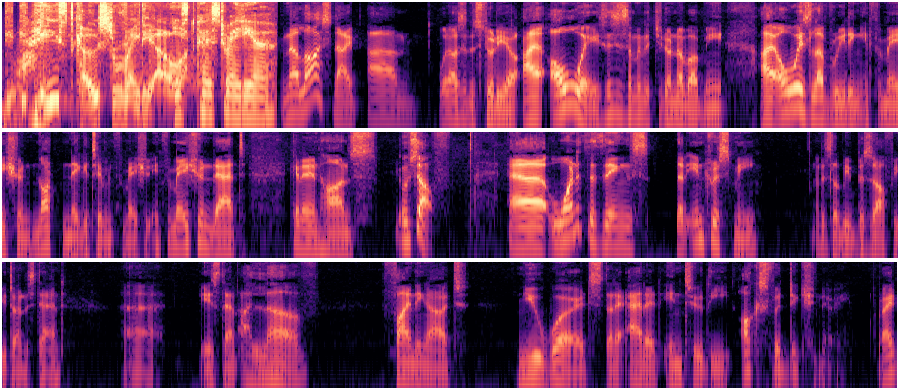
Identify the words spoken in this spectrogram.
East Coast Radio. East Coast Radio. Now, last night, um, when I was in the studio, I always, this is something that you don't know about me, I always love reading information, not negative information, information that can enhance yourself. Uh, one of the things that interests me, and this will be bizarre for you to understand, uh, is that I love finding out new words that are added into the Oxford Dictionary, right?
